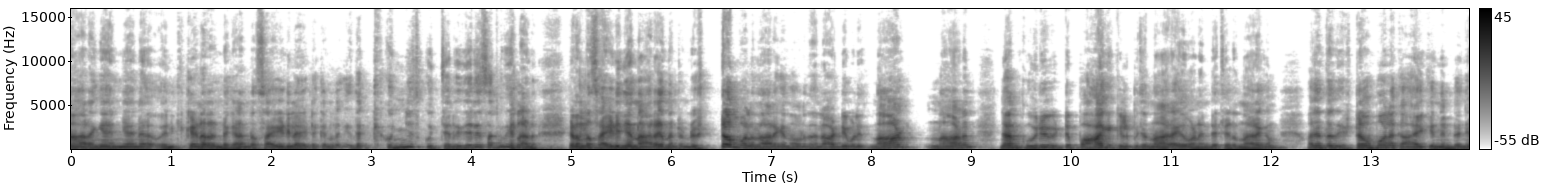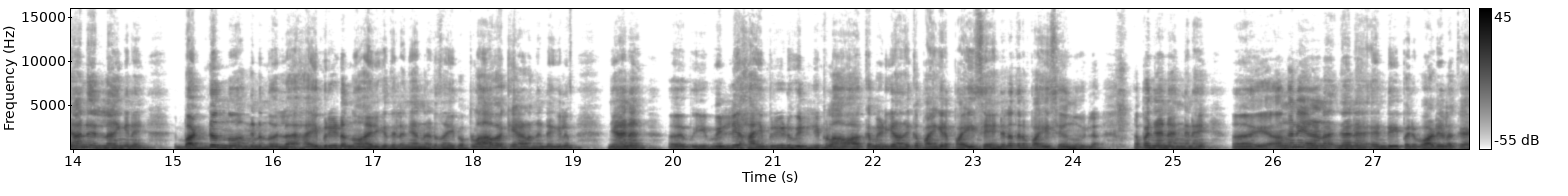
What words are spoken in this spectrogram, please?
നാരങ്ങ ഞാൻ എനിക്ക് കിണറുണ്ട്. കിണറിന്റെ സൈഡിലായിട്ട് കിണർ ഇതൊക്കെ കുഞ്ഞു ചെറിയ ചെറിയ സംഗതികളാണ്. കിടന്ന സൈഡിൽ ഞാൻ നാരകന്നിട്ടുണ്ട് ഇഷ്ടം പോലെ നാരകം എന്ന് പറഞ്ഞാൽ അടിപൊളി. നാ നാടൻ ഞാൻ കുരു വിട്ട് പാകി കിളിപ്പിച്ച നാരകമാണ് എന്റെ ചെറുനാരകം. അതിനകത്ത് ഇഷ്ടംപോലെ കായ്ക്കുന്നുണ്ട്. ഞാനെല്ലാം ഇങ്ങനെ ബഡൊന്നും അങ്ങനെയൊന്നുമില്ല ഹൈബ്രിഡൊന്നും ആയിരിക്കത്തില്ല ഞാൻ നടുന്നത്. ഇപ്പോൾ പ്ലാവൊക്കെ ആണെന്നുണ്ടെങ്കിലും ഞാൻ ഈ വലിയ ഹൈബ്രിഡ് വലിയ പ്ലാവ് ആക്കാൻ മേടിക്കാൻ അതൊക്കെ ഭയങ്കര പൈസ എന്റെ അത്രയും പൈസയൊന്നുമില്ല. അപ്പം ഞാൻ അങ്ങനെ അങ്ങനെയാണ് ഞാൻ എന്റെ ഈ പരിപാടികളൊക്കെ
